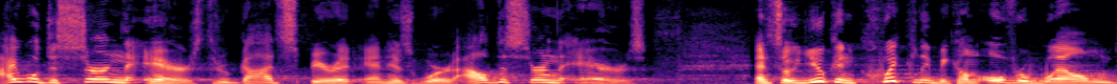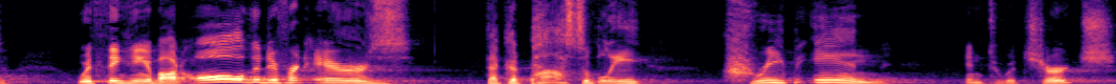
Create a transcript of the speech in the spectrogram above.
I will discern the errors through God's Spirit and His Word. I'll discern the errors. And so you can quickly become overwhelmed with thinking about all the different errors that could possibly creep in into a church,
